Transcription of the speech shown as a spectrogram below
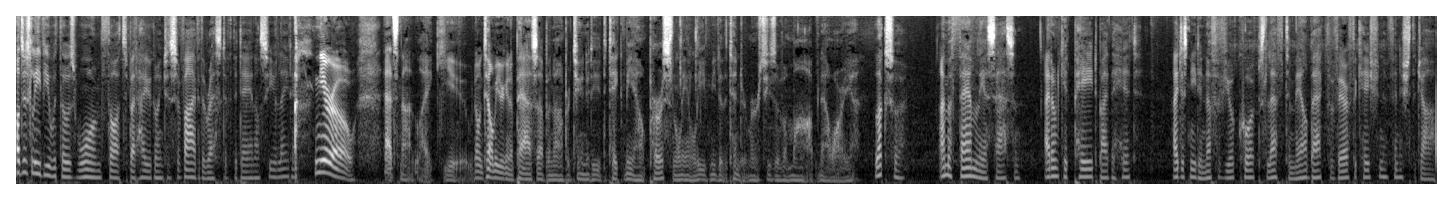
I'll just leave you with those warm thoughts about how you're going to survive the rest of the day, and I'll see you later. Nero, that's not like you. Don't tell me you're going to pass up an opportunity to take me out personally and leave me to the tender mercies of a mob, now are you? Luxor, I'm a family assassin. I don't get paid by the hit. I just need enough of your corpse left to mail back for verification and finish the job.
